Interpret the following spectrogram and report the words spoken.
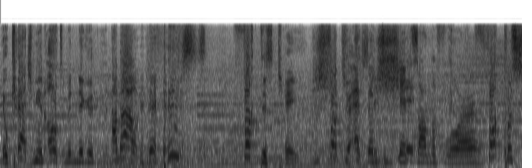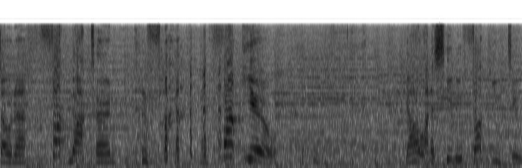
Yo, catch me an ultimate, nigga. I'm out. Peace. Fuck this game. Just Fuck your SMT shit. shits on the floor. Fuck Persona. Fuck Nocturne. And fuck, and fuck you. Y'all want to see me? Fuck you too.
